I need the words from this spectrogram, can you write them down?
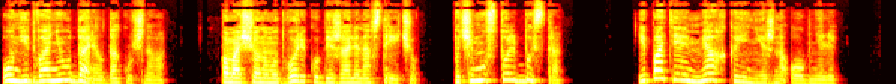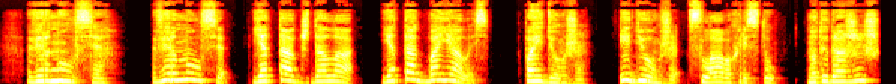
Он едва не ударил докучного. По мощенному дворику бежали навстречу. Почему столь быстро? Ипатия мягко и нежно обняли. «Вернулся! Вернулся! Я так ждала! Я так боялась! Пойдем же! Идем же! Слава Христу! Но ты дрожишь!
